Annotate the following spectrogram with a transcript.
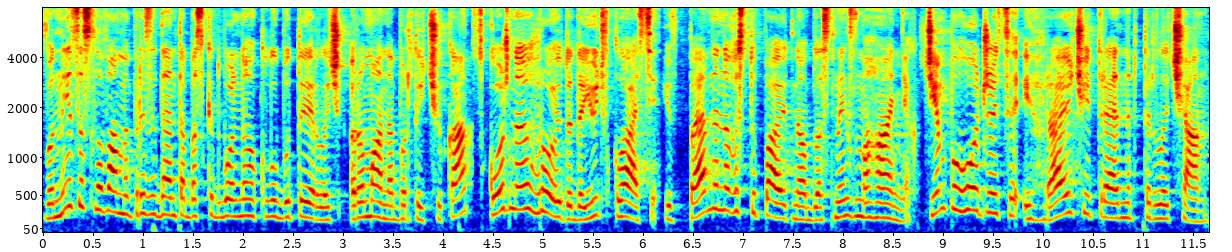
Вони, за словами президента баскетбольного клубу Тирлич Романа Бортийчука, з кожною грою додають в класі і впевнено виступають на обласних змаганнях. Чим погоджується і граючий тренер тирличан.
